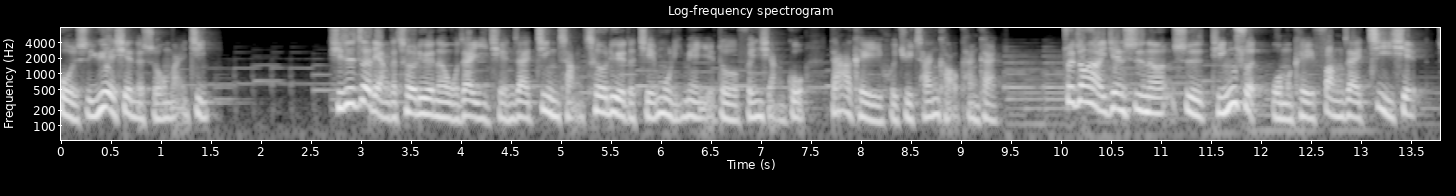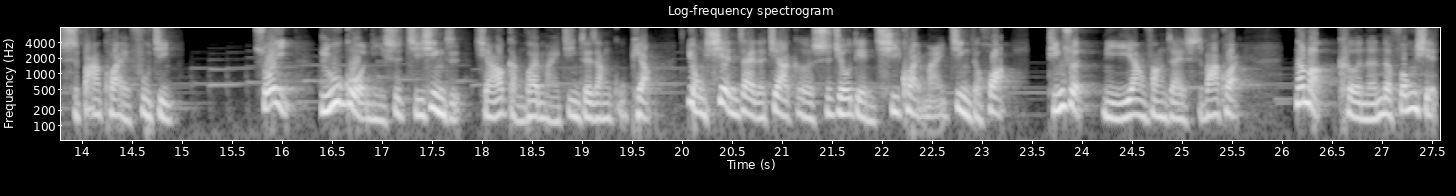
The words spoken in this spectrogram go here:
或者是月线的时候买进。其实这两个策略呢，我在以前在进场策略的节目里面也都有分享过，大家可以回去参考看看。最重要一件事呢，是停损，我们可以放在季线十八块附近。所以，如果你是急性子，想要赶快买进这张股票，用现在的价格十九点七块买进的话，停损你一样放在十八块，那么可能的风险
